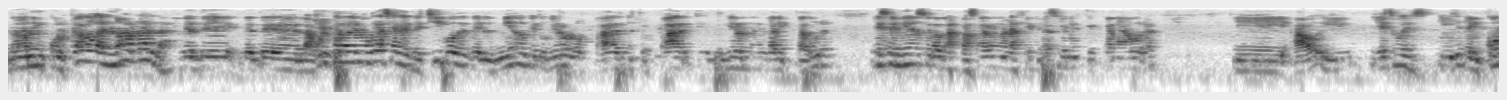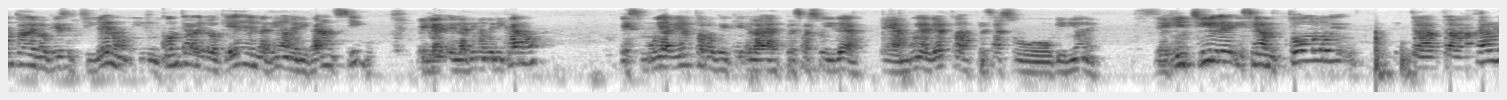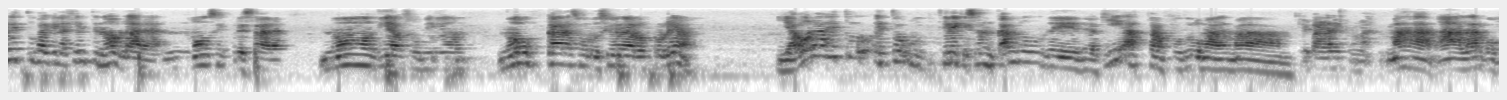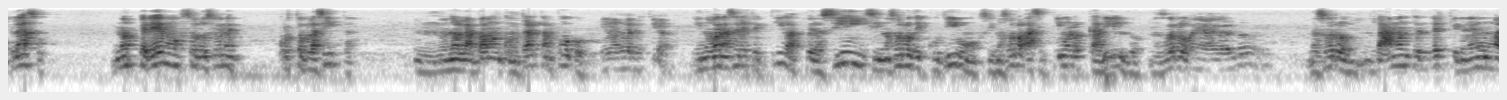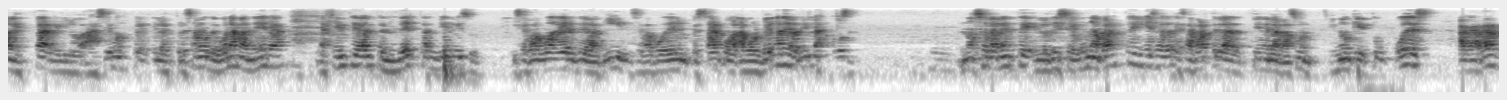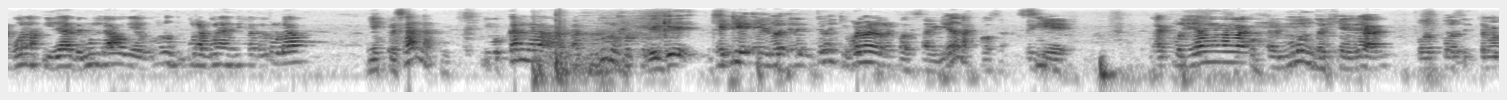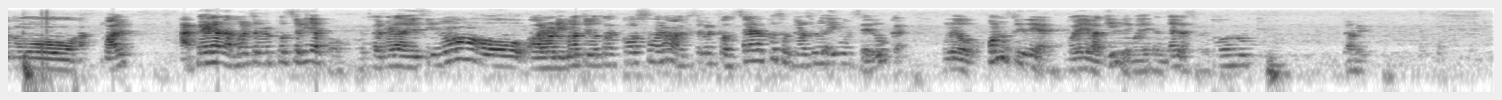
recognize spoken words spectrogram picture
Nos han inculcado el no hablarlas desde, desde la vuelta a la democracia, desde chicos, desde el miedo que tuvieron los padres, nuestros padres que tuvieron en la dictadura. Ese miedo se lo traspasaron a las generaciones que están ahora. Y, y, y eso es en contra de lo que es el chileno, ir en contra de lo que es el latinoamericano en sí. po. El, el latinoamericano es muy abierto a, lo que, a expresar su idea, es muy abierto a expresar sus opiniones. Y aquí en Chile hicieron todo lo que. tra- trabajaron esto para que la gente no hablara, no se expresara, no diera su opinión, no buscara soluciones a los problemas. Y ahora esto, esto tiene que ser un cambio de, de aquí hasta un futuro más, más, Qué más. más, a- más a largo plazo. No esperemos soluciones cortoplacistas. No las vamos a encontrar tampoco. Y no es efectiva. Y no van a ser efectivas, pero sí, si nosotros discutimos, si nosotros asistimos a los cabildos, nosotros, nosotros vamos a entender que tenemos un malestar y lo hacemos, lo expresamos de buena manera, la gente va a entender también eso. Y se va a poder debatir, se va a poder empezar a volver a debatir las cosas. No solamente lo dice una parte y esa, esa parte la, tiene la razón, sino que tú puedes agarrar buenas ideas de un lado y algunas buenas ideas de otro lado y expresarlas pues, y buscarlas al futuro porque Es que Es que el, el tema es que vuelve a la responsabilidad de las cosas. Es que la actualidad, el mundo en general, por todo el sistema como actual, apela a la muerte de responsabilidad. Po. Se apela de decir no, o anonimato y otras cosas, no, hay que ser responsable de las cosas porque nosotros ahí uno se educa. Uno pone tu idea, puede debatirle, puede defenderla, sobre todo. A.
